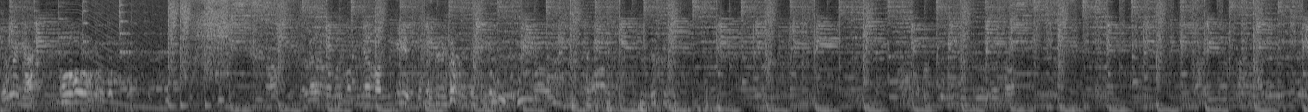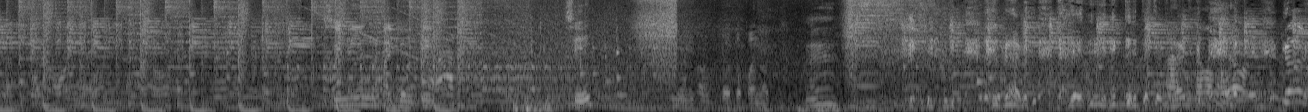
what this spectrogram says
Talaga? Oo. Wala sa mga nabanggit. Naka-duty? Si? Toto panot. Hmm. Grabe. Narinig dito sa vlog. Grabe.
